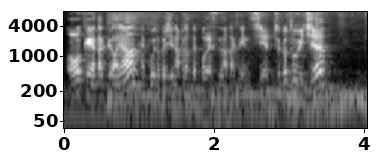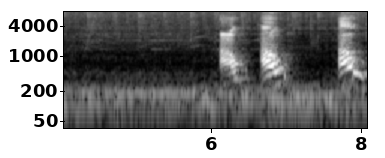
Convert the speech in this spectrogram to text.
Okej, atak grania. Jak to będzie naprawdę bolesny atak, więc się przygotujcie. Au, au, au,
